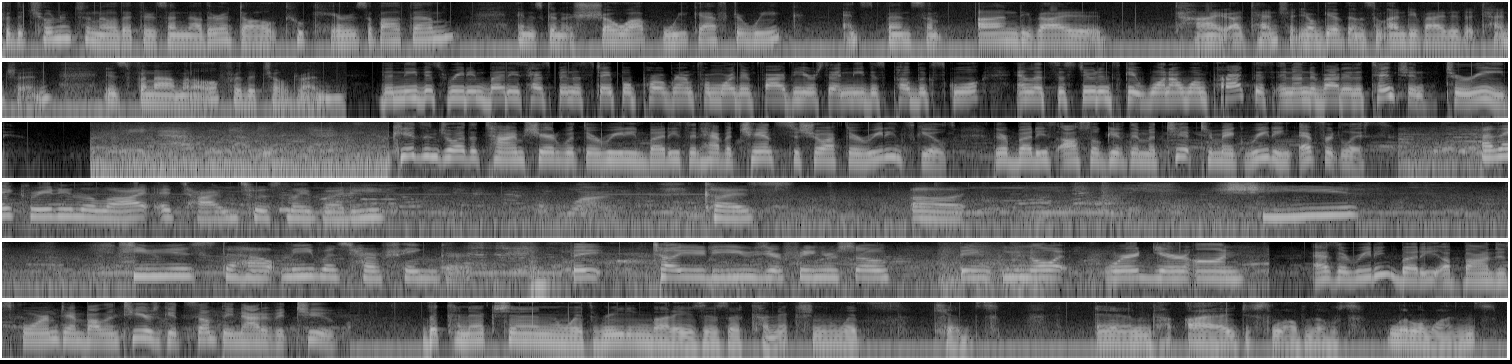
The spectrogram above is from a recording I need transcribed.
For the children to know that there's another adult who cares about them and is going to show up week after week and spend some undivided time, attention, you know, give them some undivided attention is phenomenal for the children. The Nevis Reading Buddies has been a staple program for more than five years at Nevis Public School and lets the students get one-on-one practice and undivided attention to read. Kids enjoy the time shared with their reading buddies and have a chance to show off their reading skills. Their buddies also give them a tip to make reading effortless. I like reading a lot at times with my buddy Why? because uh, she she used to help me with her finger. They tell you to use your finger so then you know what word you're on. As a reading buddy, a bond is formed and volunteers get something out of it too. The connection with Reading Buddies is a connection with kids. And I just love those little ones.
